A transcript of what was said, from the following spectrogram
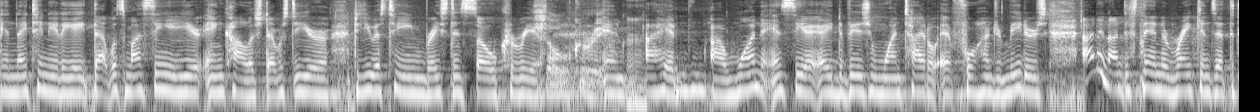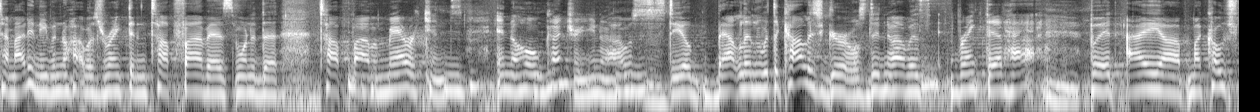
In 1988, that was my senior year in college. That was the year the U.S. team raced in Seoul, Korea. Seoul, Korea. And I had uh, won the NCAA Division One title at 400 meters. I didn't understand the rankings at the time. I didn't even know I was ranked in the top five as one of the top five Americans in the whole country. You know, I was still battling with the college girls. Didn't know I was ranked that high. But I, uh, my coach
